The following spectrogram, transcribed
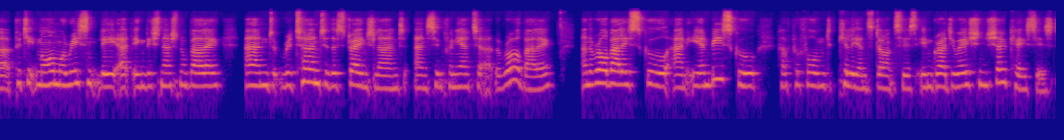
uh, Petite Mort more recently at English National Ballet, and Return to the Strange Land and Sinfonietta at the Royal Ballet. And the Royal Ballet School and ENB School have performed Kylián's dances in graduation showcases.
